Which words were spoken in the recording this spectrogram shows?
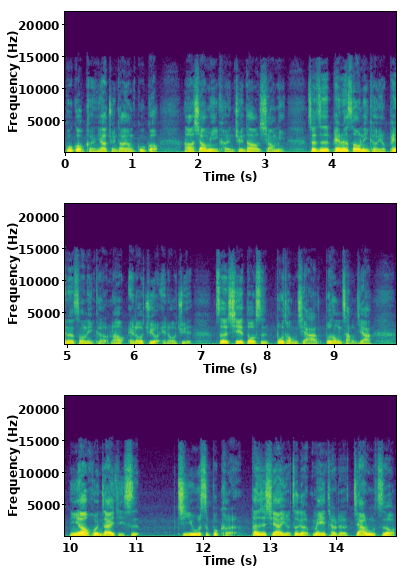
Google 可能要全套用 Google，然后小米可能全套小米，甚至 Panasonic 有 Panasonic，然后 LG 有 LG，这些都是不同家、不同厂家，你要混在一起是几乎是不可能。但是现在有这个 Matter 的加入之后，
